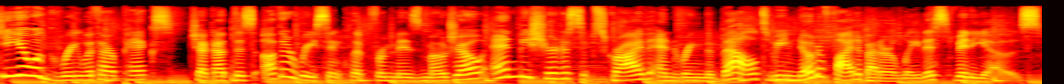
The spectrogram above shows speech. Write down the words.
Do you agree with our picks? Check out this other recent clip from Ms. Mojo and be sure to subscribe and ring the bell to be notified about our latest videos.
